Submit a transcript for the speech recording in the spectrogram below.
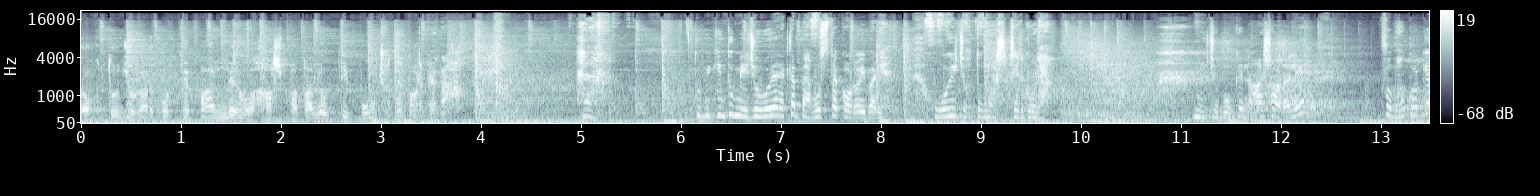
রক্ত জোগাড় করতে পারলেও হাসপাতাল অব্দি পৌঁছতে পারবে না। তুমি কিন্তু মেজো বউয়ের একটা ব্যবস্থা করো এবারে। ওই যত নষ্টের গোড়া। নিজ বউকে না সরালে প্রভাকরকে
